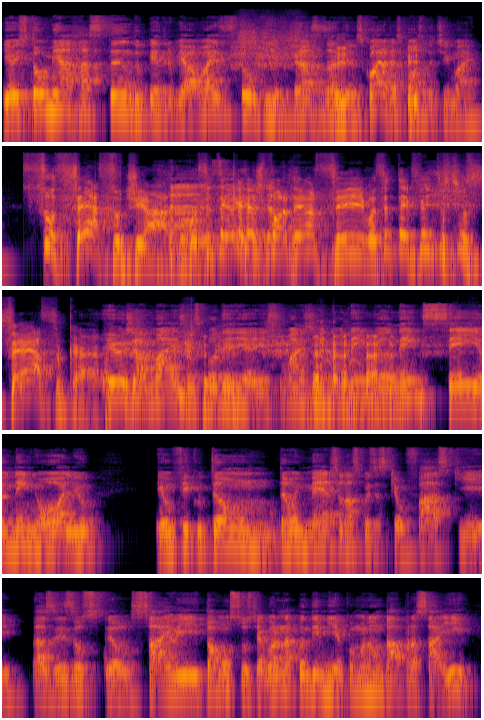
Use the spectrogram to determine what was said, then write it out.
eu estou me arrastando, Pedro Bial, mas estou vivo, graças a Deus. Qual era a resposta do Tim Maia? Sucesso, Thiago! Você tem que responder já... assim. Você tem feito sucesso, cara. Eu jamais responderia isso, imagina. Eu nem, eu nem sei, eu nem olho. Eu fico tão, tão imerso nas coisas que eu faço que às vezes eu, eu saio e tomo um susto. E agora na pandemia, como não dá para sair,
